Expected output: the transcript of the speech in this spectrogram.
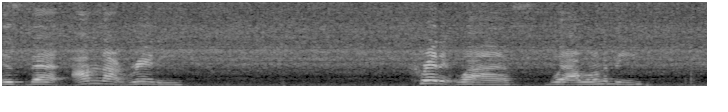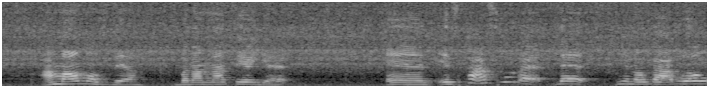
is that I'm not ready credit wise where I want to be. I'm almost there but I'm not there yet. And it's possible that that you know God will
